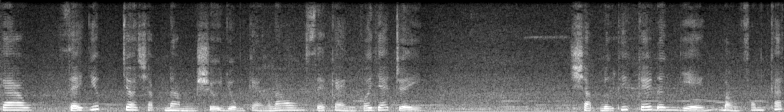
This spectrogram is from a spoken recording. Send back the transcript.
cao sẽ giúp cho sập nằm sử dụng càng lâu sẽ càng có giá trị. Sập được thiết kế đơn giản bằng phong cách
